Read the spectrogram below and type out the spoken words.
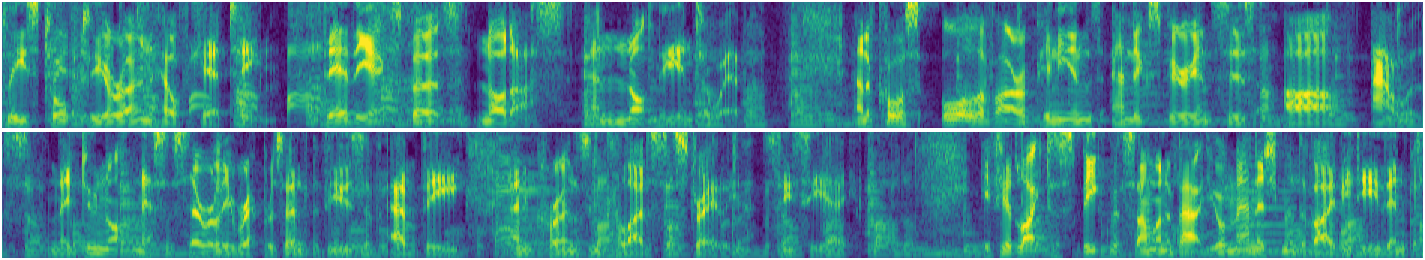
please talk to your own healthcare team. They're the experts, not us, and not the interweb. And of course, all of our opinions and experiences are ours, and they do not necessarily represent the views of AbbVie and Crohn's and Colitis Australia, CCA. If you'd like to speak with someone about your management of IBD, then please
